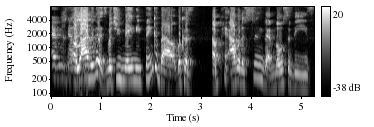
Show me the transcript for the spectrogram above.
Everyone's gonna a lot of this, but you made me think about because I would assume that most of these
